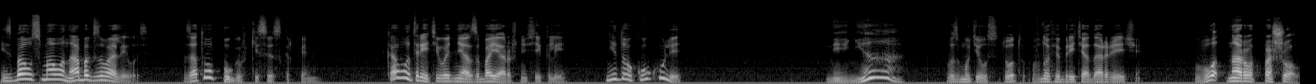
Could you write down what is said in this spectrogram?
Изба у самого на бок завалилась, зато пуговки с искорками. Кого третьего дня за боярышню секли? Не до кукули? «Меня?» — возмутился тот, вновь обретя дар речи. «Вот народ пошел!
